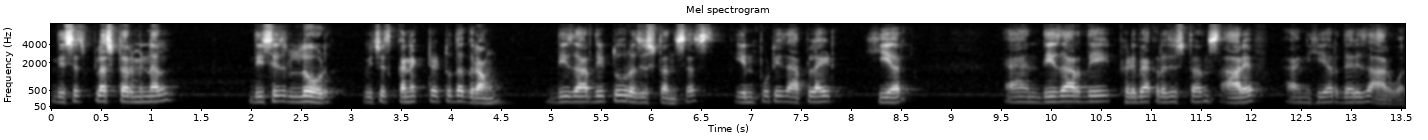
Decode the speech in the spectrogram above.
this is plus terminal, this is load which is connected to the ground. These are the two resistances. Input is applied here and these are the feedback resistance RF and here there is R1.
